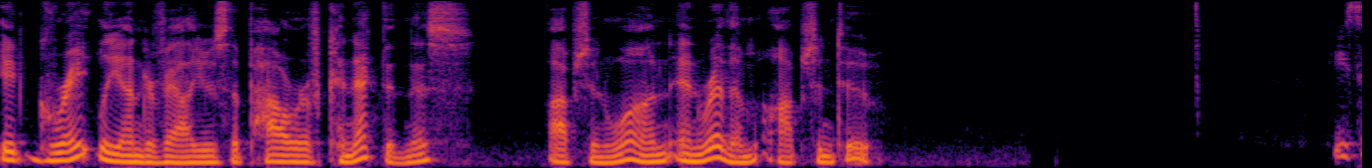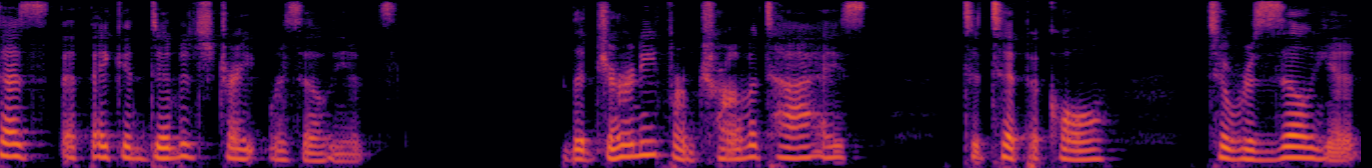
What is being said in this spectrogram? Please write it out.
It greatly undervalues the power of connectedness, option 1, and rhythm, option 2. He says that they can demonstrate resilience. The journey from traumatized to typical to resilient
